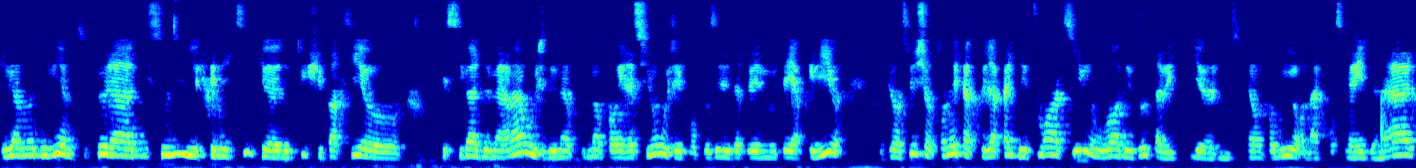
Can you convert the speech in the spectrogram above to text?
j'ai eu un mode de vie un petit peu là dissolu et frénétique depuis que je suis parti au, festival de Merlin où j'ai donné un coup de main pour où j'ai proposé des ateliers de bouteille à prix libre. Et puis ensuite, je suis retourné faire ce que j'appelle des tours intimes, donc voir des autres avec qui euh, je me suis fait entendu en a course nage.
